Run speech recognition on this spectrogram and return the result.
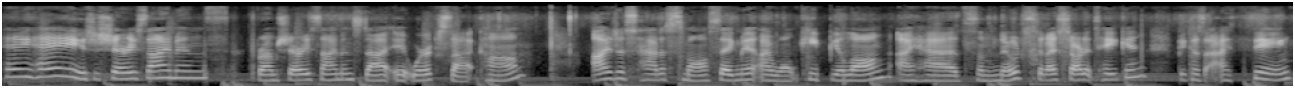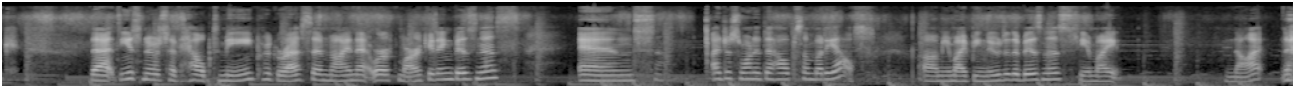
Hey, hey, this is Sherry Simons from sherrysimons.itworks.com. I just had a small segment. I won't keep you long. I had some notes that I started taking because I think that these notes have helped me progress in my network marketing business, and I just wanted to help somebody else. Um, you might be new to the business, you might not,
